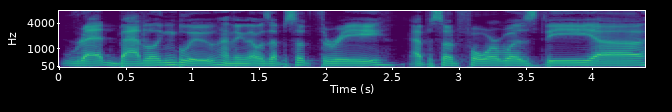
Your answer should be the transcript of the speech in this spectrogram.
red battling blue i think that was episode three episode four was the uh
